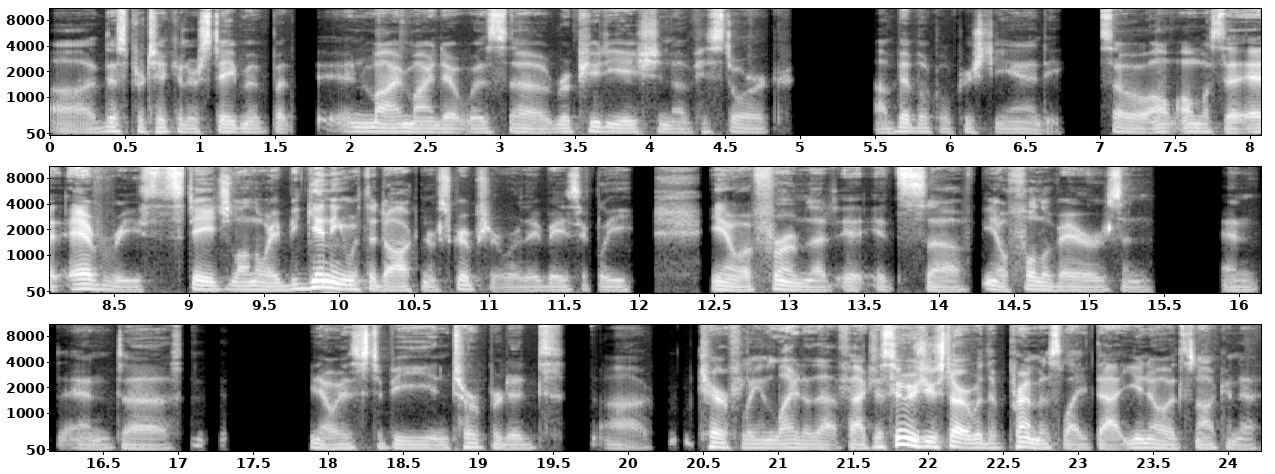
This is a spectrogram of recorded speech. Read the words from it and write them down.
uh, this particular statement, but in my mind, it was repudiation of historic uh, biblical Christianity. So al- almost at, at every stage along the way, beginning with the doctrine of Scripture, where they basically, you know, affirm that it, it's uh, you know full of errors and and and uh, you know is to be interpreted carefully in light of that fact. As soon as you start with a premise like that, you know it's not gonna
